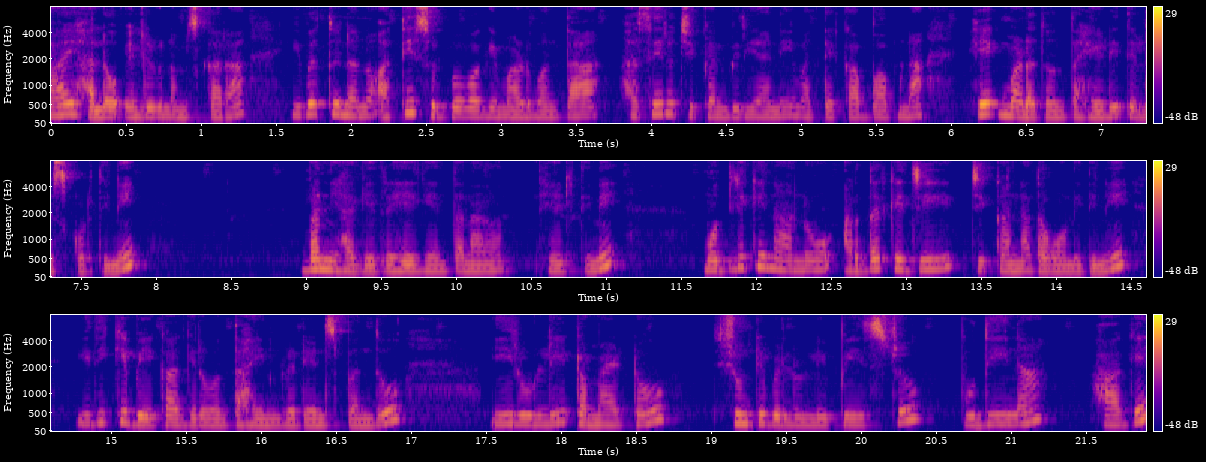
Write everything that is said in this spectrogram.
ಹಾಯ್, ಹಲೋ ಎಲ್ರಿಗೂ ನಮಸ್ಕಾರ. ಇವತ್ತು ನಾನು ಅತಿ ಸುಲಭವಾಗಿ ಮಾಡುವಂಥ ಹಸಿರು ಚಿಕನ್ ಬಿರಿಯಾನಿ ಮತ್ತು ಕಬಾಬ್ನ ಹೇಗೆ ಮಾಡೋದು ಅಂತ ಹೇಳಿ ತಿಳಿಸ್ಕೊಡ್ತೀನಿ. ಬನ್ನಿ, ಹಾಗಿದ್ರೆ ಹೇಗೆ ಅಂತ ನಾನು ಹೇಳ್ತೀನಿ. ಮೊದಲಿಗೆ ನಾನು ಅರ್ಧ ಕೆ ಜಿ ಚಿಕನ್ನ ತೊಗೊಂಡಿದ್ದೀನಿ. ಇದಕ್ಕೆ ಬೇಕಾಗಿರುವಂತಹ ಇಂಗ್ರೀಡಿಯೆಂಟ್ಸ್ ಬಂದು ಈರುಳ್ಳಿ, ಟೊಮ್ಯಾಟೊ, ಶುಂಠಿ ಬೆಳ್ಳುಳ್ಳಿ ಪೇಸ್ಟು ಪುದೀನ ಹಾಗೆ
